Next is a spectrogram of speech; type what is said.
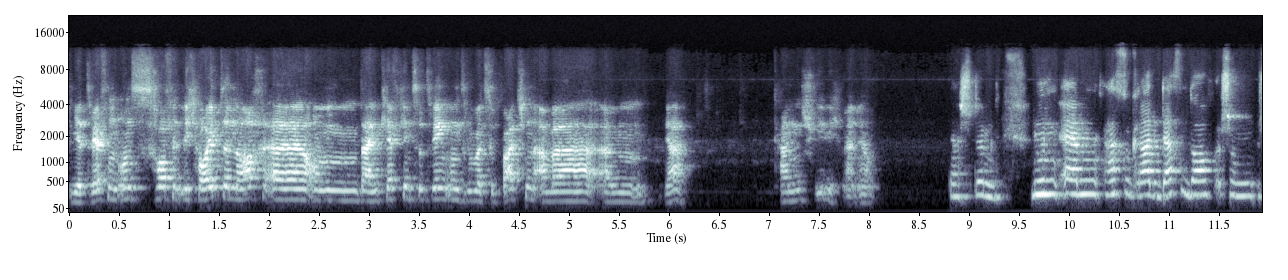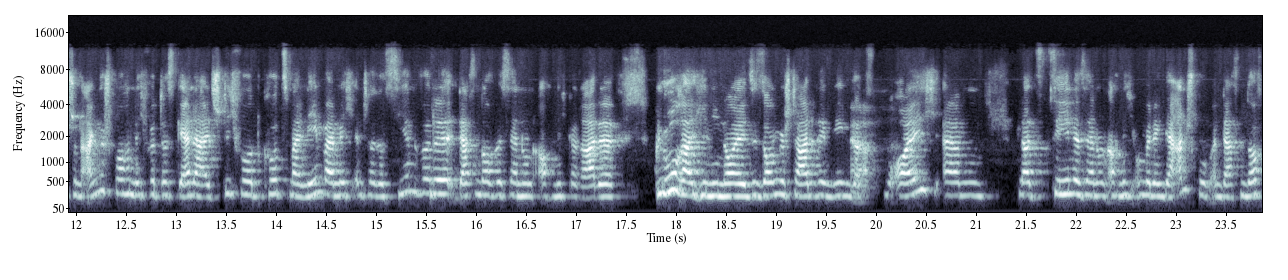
wir treffen uns hoffentlich heute noch, äh, um dein Käffchen zu trinken und drüber zu quatschen, aber ähm, ja, kann schwierig werden, ja. Das stimmt. Nun ähm, hast du gerade Dassendorf schon, schon angesprochen. Ich würde das gerne als Stichwort kurz mal nehmen, weil mich interessieren würde. Dassendorf ist ja nun auch nicht gerade glorreich in die neue Saison gestartet, im Gegensatz ja. zu euch. Ähm, Platz 10 ist ja nun auch nicht unbedingt der Anspruch in Dassendorf.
